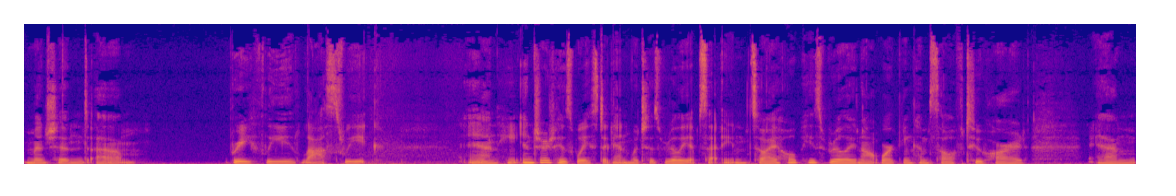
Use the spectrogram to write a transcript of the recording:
mentioned um, briefly last week and he injured his waist again which is really upsetting so I hope he's really not working himself too hard and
